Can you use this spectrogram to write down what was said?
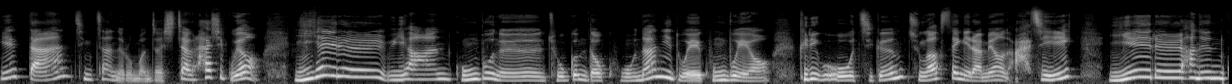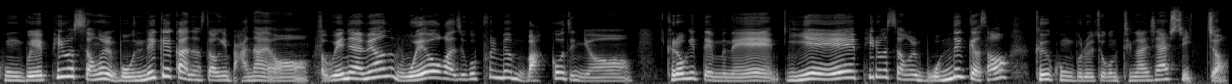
일단 칭찬으로 먼저 시작을 하시고요. 이해를 위한 공부는 조금 더 고난이도의 공부예요. 그리고 지금 중학생이라면 아직 이해를 하는 공부의 필요성을 못 느낄 가능성이 많아요. 왜냐하면 외워가지고 풀면 맞거든요. 그렇기 때문에 이해의 필요성을 못 느껴서 그 공부를 조금 등한시할 수 있죠.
